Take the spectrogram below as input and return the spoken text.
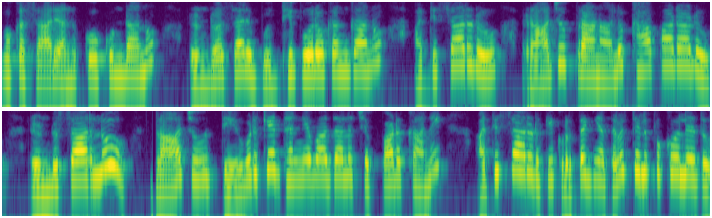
ఒకసారి అనుకోకుండాను రెండోసారి బుద్ధిపూర్వకంగాను అతిసారుడు రాజు ప్రాణాలు కాపాడాడు. రెండుసార్లు రాజు దేవుడికే ధన్యవాదాలు చెప్పాడు కానీ అతిసారుడికి కృతజ్ఞతలు తెలుపుకోలేదు.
